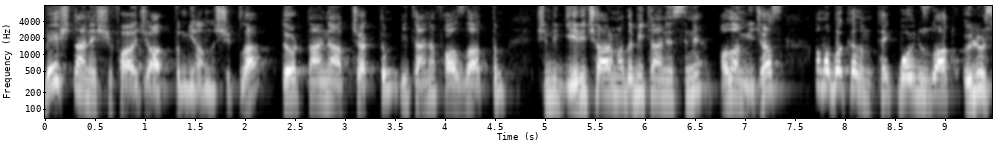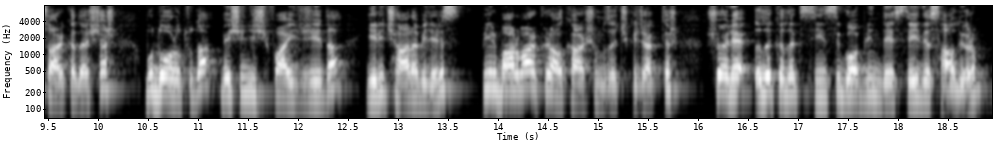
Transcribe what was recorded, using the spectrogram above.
5 tane şifacı attım yanlışlıkla. 4 tane atacaktım. Bir tane fazla attım. Şimdi geri çağırmada bir tanesini alamayacağız. Ama bakalım tek boynuzlu at ölürse arkadaşlar bu doğrultuda 5. şifacıyı da geri çağırabiliriz. Bir barbar kral karşımıza çıkacaktır. Şöyle ılık ılık sinsi goblin desteği de sağlıyorum.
